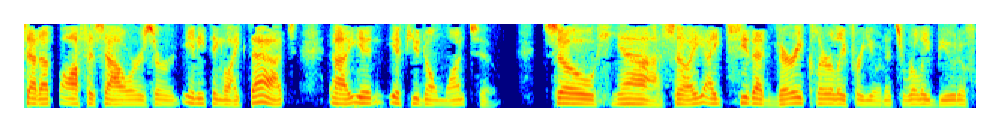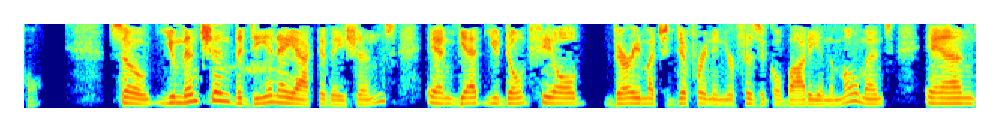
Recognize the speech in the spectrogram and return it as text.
set up office hours or anything like that uh, if you don't want to. So yeah, so I, I see that very clearly for you, and it's really beautiful. So you mentioned the DNA activations, and yet you don't feel very much different in your physical body in the moment and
